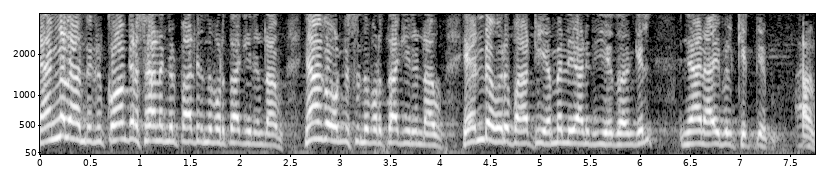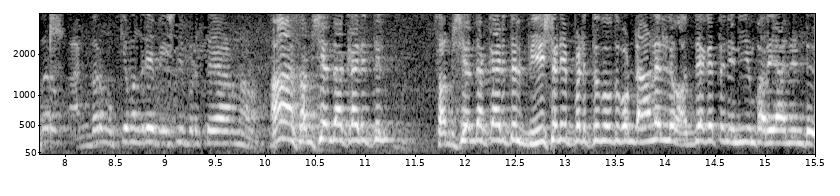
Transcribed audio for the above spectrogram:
ഞങ്ങളാണെങ്കിൽ കോൺഗ്രസ് ആണെങ്കിൽ പാർട്ടിയിൽ നിന്ന് പുറത്താക്കിയിട്ടുണ്ടാവും. ഞാൻ കോൺഗ്രസ് നിന്ന് പുറത്താക്കിയിട്ടുണ്ടാവും. എന്റെ ഒരു പാർട്ടി എം എൽ എ ആണ് ഇത് ചെയ്തതെങ്കിൽ ഞാൻ I will kick out. Anvar മുഖ്യമന്ത്രിയെ ഭീഷണിപ്പെടുത്തുകയാണെന്നാണോ? ആ സംശയം എന്താ കാര്യത്തിൽ? സംശയം എന്താ കാര്യത്തിൽ ഭീഷണിപ്പെടുത്തുന്നത് കൊണ്ടാണല്ലോ അദ്ദേഹത്തിന് ഇനിയും പറയാനുണ്ട്.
